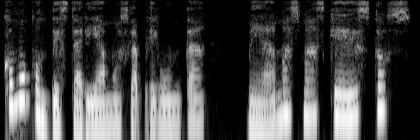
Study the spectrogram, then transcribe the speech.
¿cómo contestaríamos la pregunta ¿Me amas más que estos?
